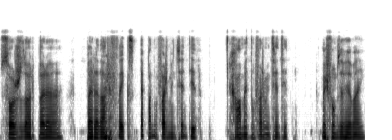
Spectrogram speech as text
só ajudar para, para dar flex, é pá, não faz muito sentido. Realmente não faz muito sentido. Mas fomos a ver bem.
